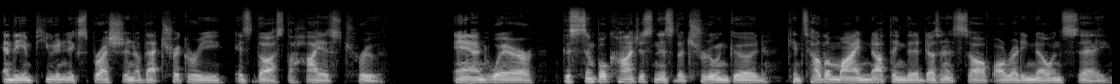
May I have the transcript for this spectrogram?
and the impudent expression of that trickery is thus the highest truth. And where the simple consciousness of the true and good can tell the mind nothing that it doesn't itself already know and say.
